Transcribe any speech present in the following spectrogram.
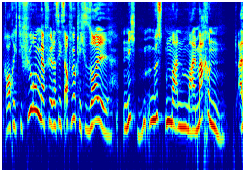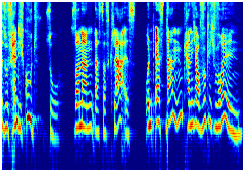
brauche ich die Führung dafür, dass ich es auch wirklich soll. Nicht müssten man mal machen. Also fände ich gut. So sondern dass das klar ist. Und erst dann kann ich auch wirklich wollen.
